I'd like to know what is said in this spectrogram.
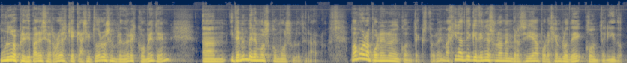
uno de los principales errores que casi todos los emprendedores cometen y también veremos cómo solucionarlo. Vamos a ponerlo en contexto. Imagínate que tienes una membresía, por ejemplo, de contenido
